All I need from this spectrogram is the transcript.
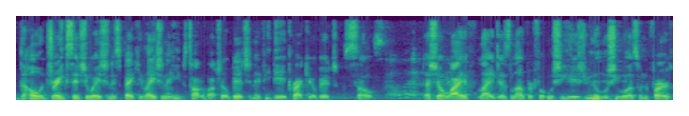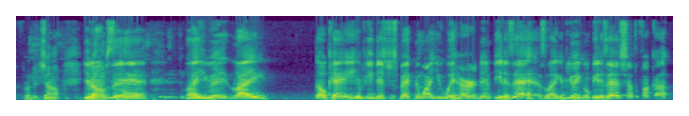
the whole Drake situation is speculation and he was talking about your bitch and if he did crack your bitch, so that's your wife. Like, just love her for who she is. You knew who she was from the first, from the jump. You know what I'm saying? Like, you like, okay, if he disrespecting while you with her, then beat his ass. Like if you ain't gonna beat his ass, shut the fuck up.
